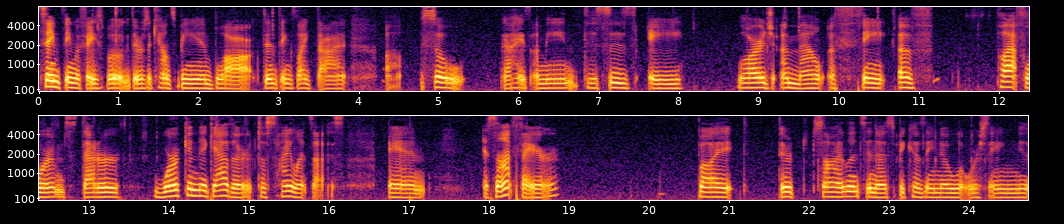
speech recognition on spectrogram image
same thing with Facebook. There's accounts being blocked and things like that. Uh, so, guys, I mean, this is a large amount of thing of platforms that are working together to silence us, and it's not fair. But they're silencing us because they know what we're saying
